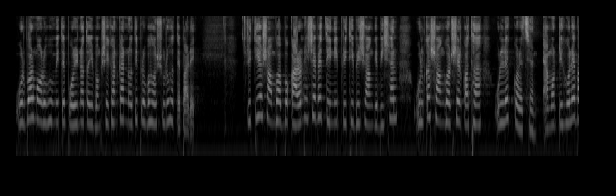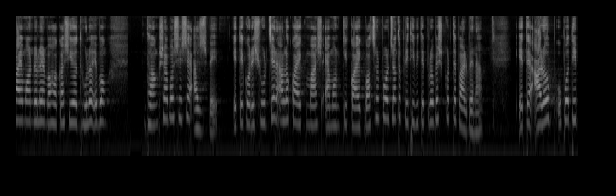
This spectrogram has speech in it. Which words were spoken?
উর্বর মরুভূমিতে পরিণত এবং সেখানকার নদী প্রবাহ শুরু হতে পারে। তৃতীয় সম্ভাব্য কারণ হিসেবে তিনি পৃথিবীর সঙ্গে বিশাল উল্কা সংঘর্ষের কথা উল্লেখ করেছেন। এমনটি হলে বায়ুমণ্ডলের মহাকাশীয় ধুলো এবং ধ্বংসাবশেষে আসবে। এতে করে সূর্যের আলো কয়েক মাস এমনকি কয়েক বছর পর্যন্ত পৃথিবীতে প্রবেশ করতে পারবে না। এতে আরব উপদ্বীপ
